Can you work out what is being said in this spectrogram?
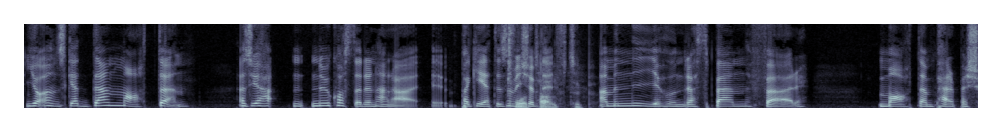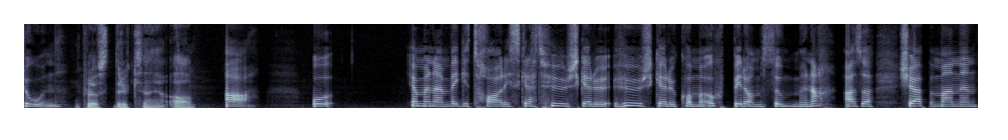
jag önskar den maten... Alltså jag, nu kostar den här eh, paketet som Två vi köpte halvt, typ. ja, men 900 spänn för maten per person. Plus drycken, ja. ja. Ja. Och jag menar en vegetarisk rätt, hur ska, du, hur ska du komma upp i de summorna? Alltså köper man en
